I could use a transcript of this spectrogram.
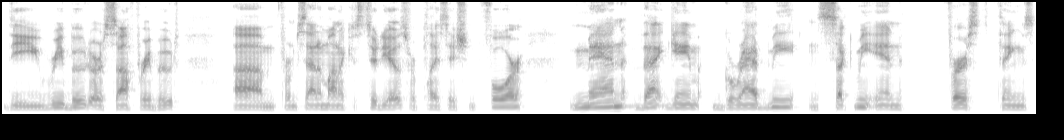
the reboot or soft reboot um, from Santa Monica Studios for PlayStation 4. Man, that game grabbed me and sucked me in first things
